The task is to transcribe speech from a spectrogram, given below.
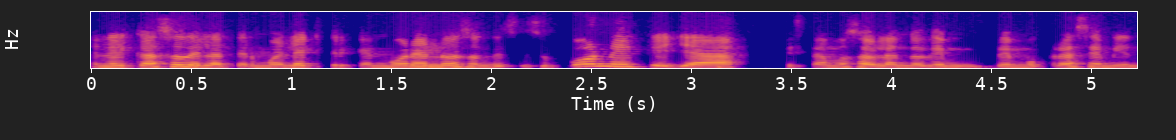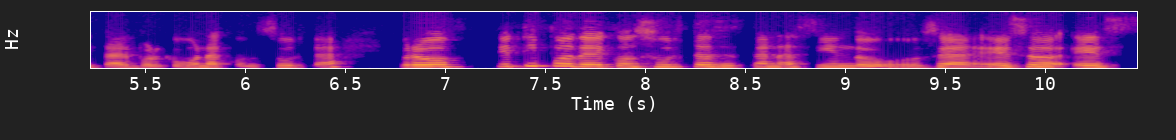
en el caso de la termoeléctrica en Morelos, donde se supone que ya estamos hablando de democracia ambiental porque hubo una consulta, pero ¿qué tipo de consultas están haciendo? O sea, eso es,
